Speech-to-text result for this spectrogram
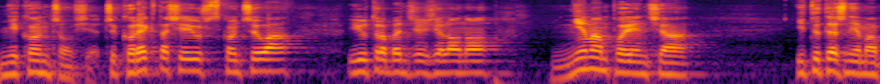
nie kończą się. Czy korekta się już skończyła i jutro będzie zielono? Nie mam pojęcia. I ty też nie, ma,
